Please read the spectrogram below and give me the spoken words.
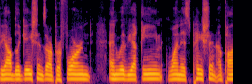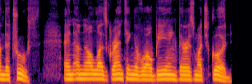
the obligations are performed, and with yaqeen, one is patient upon the truth. And in Allah's granting of well being, there is much good.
